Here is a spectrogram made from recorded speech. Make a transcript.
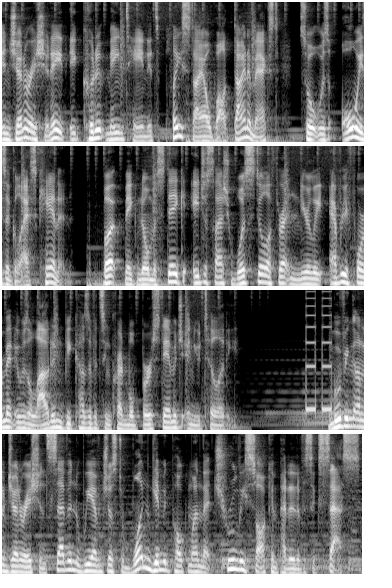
in Generation 8 it couldn't maintain its playstyle while Dynamaxed, so it was always a glass cannon. But make no mistake, Aegislash was still a threat in nearly every format it was allowed in because of its incredible burst damage and utility. Moving on to Generation 7, we have just one gimmick Pokemon that truly saw competitive success.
